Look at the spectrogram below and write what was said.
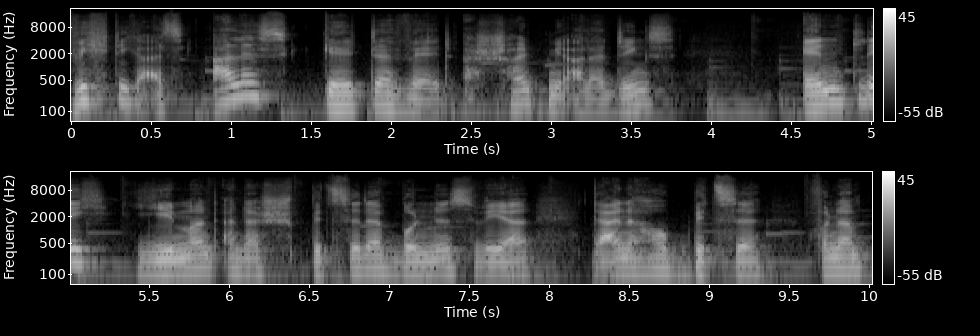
Wichtiger als alles Geld der Welt erscheint mir allerdings endlich jemand an der Spitze der Bundeswehr, der eine Haubitze von einem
